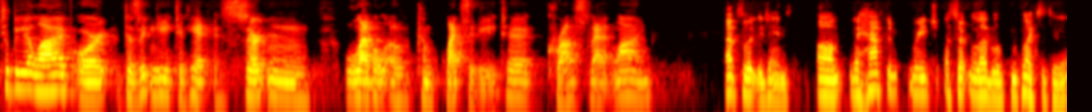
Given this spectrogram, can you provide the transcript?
to be alive, or does it need to hit a certain level of complexity to cross that line? Absolutely, James. Um, they have to reach a certain level of complexity,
